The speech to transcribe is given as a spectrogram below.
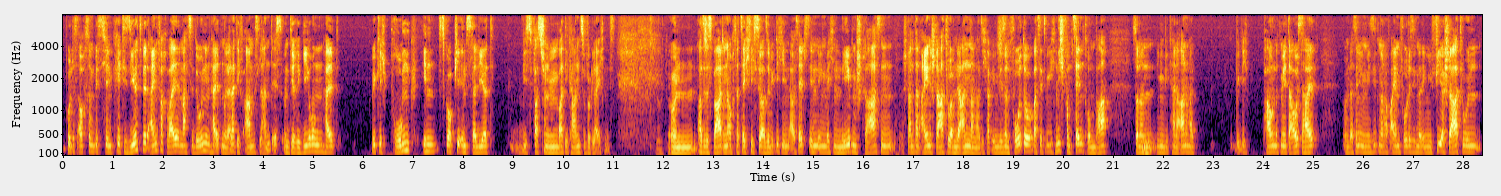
wo das auch so ein bisschen kritisiert wird, einfach weil Mazedonien halt ein relativ armes Land ist und die Regierung halt wirklich Prunk in Skopje installiert, wie es fast schon mit dem Vatikan zu vergleichen ist. Okay. Und also das war dann auch tatsächlich so, also wirklich in, selbst in irgendwelchen Nebenstraßen stand dann eine Statue an der anderen. Also ich habe irgendwie so ein Foto, was jetzt wirklich nicht vom Zentrum war, sondern mhm. irgendwie, keine Ahnung, halt wirklich ein paar hundert Meter außerhalb und da sind irgendwie, sieht man auf einem Foto, sieht man irgendwie vier Statuen,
